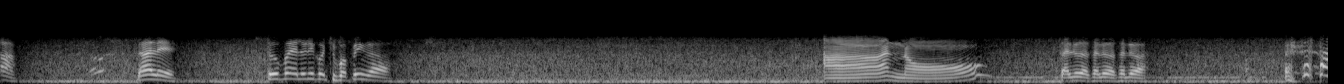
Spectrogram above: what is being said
Ah. Dale. Tú fue el único chupapinga. Ah, no. Saluda, saluda, saluda.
